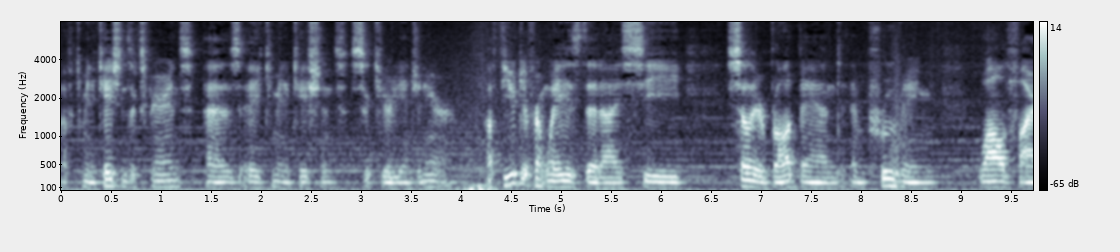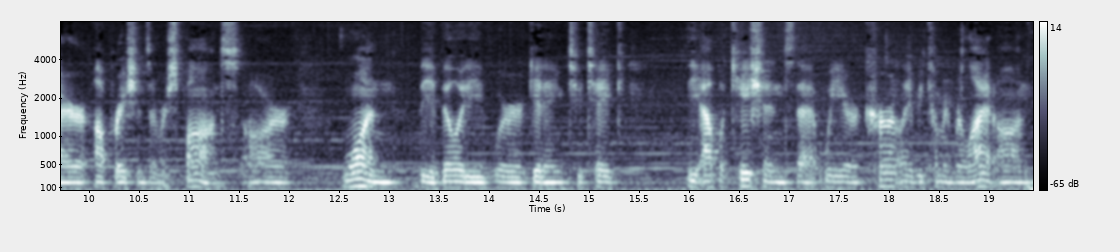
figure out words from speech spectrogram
of communications experience as a communications security engineer. A few different ways that I see cellular broadband improving wildfire operations and response are one, the ability we're getting to take the applications that we are currently becoming reliant on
